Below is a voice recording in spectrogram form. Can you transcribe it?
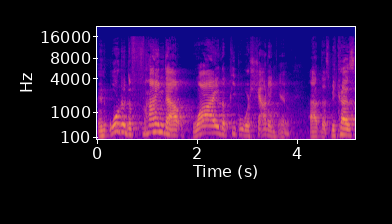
in order to find out why the people were shouting him at this. Because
